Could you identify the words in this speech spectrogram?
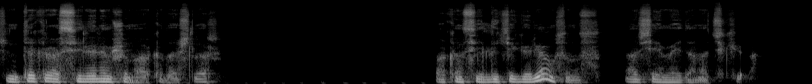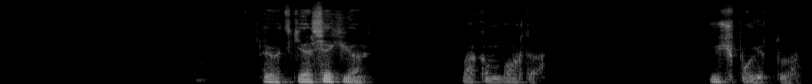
Şimdi tekrar silelim şunu arkadaşlar. Bakın sildikçe görüyor musunuz? Her şey meydana çıkıyor. Evet gerçek yön. Bakın burada. Üç boyutlu.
